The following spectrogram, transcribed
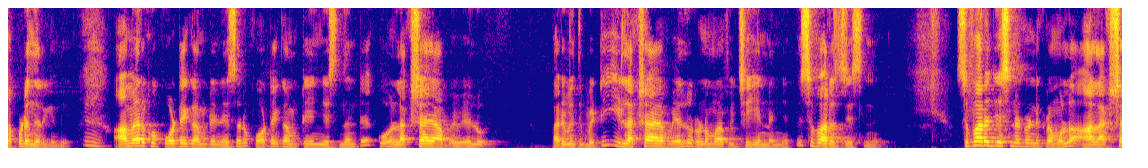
చెప్పడం జరిగింది. ఆ మేరకు కోటయ్య కమిటీని వేశారు. కోటయ్య కమిటీ ఏం చేసిందంటే లక్ష యాభై వేలు పరిమితి పెట్టి ఈ లక్ష యాభై వేలు రుణమాఫీ చేయండి అని చెప్పి సిఫారసు చేసింది. సిఫారసు చేసినటువంటి క్రమంలో ఆ లక్ష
